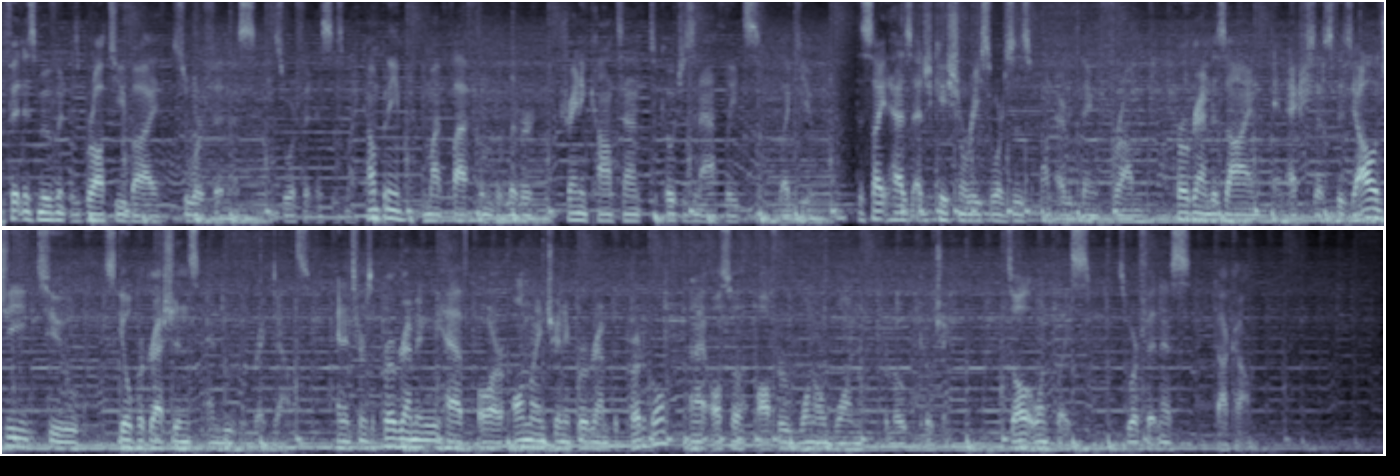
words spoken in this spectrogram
Fitness movement is brought to you by Zoar Fitness. Zoar Fitness is my company and my platform to deliver training content to coaches and athletes like you. The site has educational resources on everything from program design and exercise physiology to skill progressions and movement breakdowns. And in terms of programming, we have our online training program, The Protocol, and I also offer one on one remote coaching. It's all at one place, zoarfitness.com.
